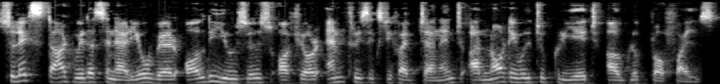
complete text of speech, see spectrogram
So let's start with a scenario where all the users of your M365 tenant are not able to create Outlook profiles.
